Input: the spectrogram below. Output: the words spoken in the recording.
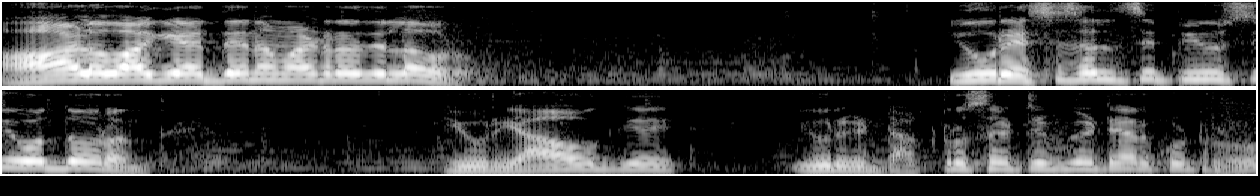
ಆಳವಾಗಿ ಅಧ್ಯಯನ ಮಾಡಿರೋದಿಲ್ಲ ಅವರು. ಇವ್ರು S S L C P U C ಓದೋರಂತೆ ಇವ್ರು ಯಾವಾಗ, ಇವ್ರಿಗೆ ಡಾಕ್ಟರ್ ಸರ್ಟಿಫಿಕೇಟ್ ಯಾರು ಕೊಟ್ಟರು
